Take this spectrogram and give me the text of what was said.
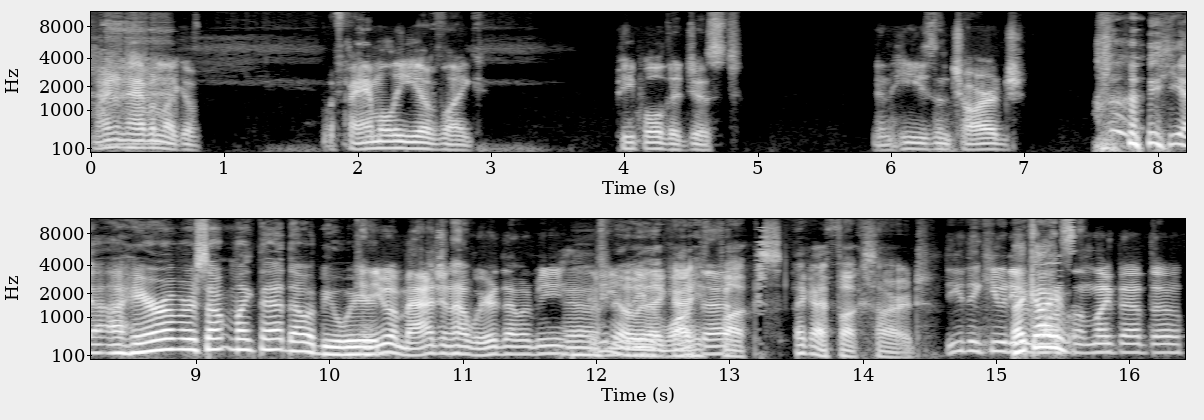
Imagine having like a a family of like people that just and he's in charge. yeah, a harem or something like that. That would be weird. Can you imagine how weird that would be? Yeah. If You you know that guy that? fucks. That guy fucks hard. Do you think he would That even guy- want something like that though?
